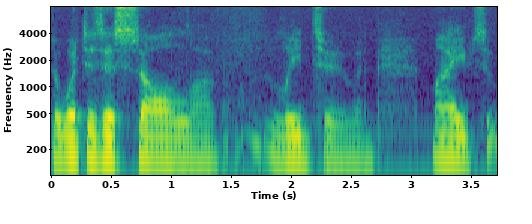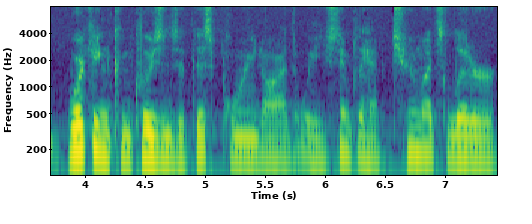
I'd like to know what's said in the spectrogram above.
So what does this all uh, lead to? And my working conclusions at this point are that we simply have too much litter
